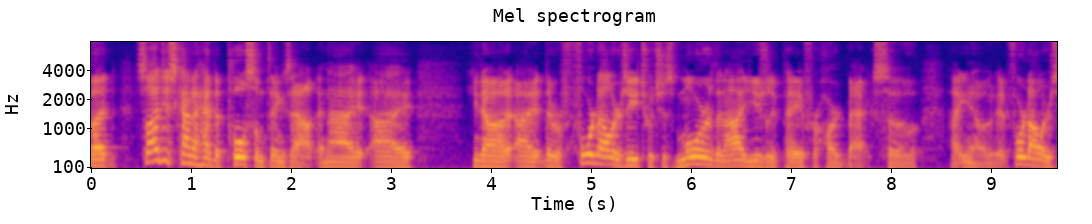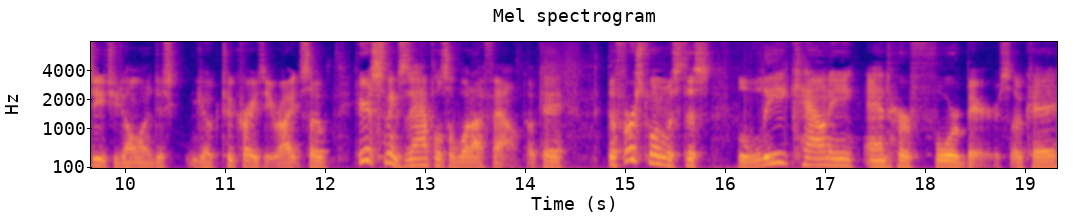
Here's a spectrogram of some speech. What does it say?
But so I just kind of had to pull some things out, and I, I, you know, I they were four dollars each, which is more than I usually pay for hardbacks. So. Uh, you know, at four dollars each, you don't want to just go too crazy, right? So here's some examples of what I found. Okay, the first one was this Lee County and her forebears. Okay,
